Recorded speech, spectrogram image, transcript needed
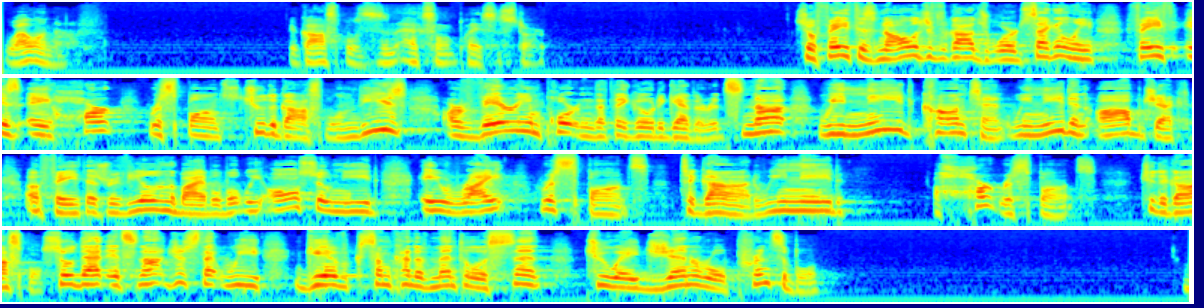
well enough, the Gospels is an excellent place to start. So, faith is knowledge of God's word. Secondly, faith is a heart response to the gospel. And these are very important that they go together. It's not, we need content, we need an object of faith as revealed in the Bible, but we also need a right response to God. We need a heart response to the gospel, so that it's not just that we give some kind of mental assent to a general principle,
